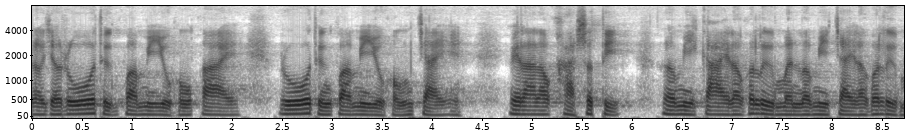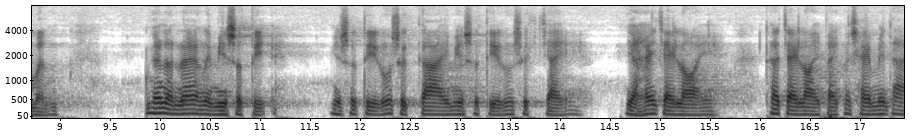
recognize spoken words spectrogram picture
เราจะรู้ถึงความมีอยู่ของกาย รู้ถึงความมีอยู่ของใจ เวลาเราขาดสติ เรามีกายเราก็ลืมมัน เรามีใจเราก็ลืมมันนั่นอันแรกเลยมีสติ มีสติรู้สึกกาย มีสติรู้สึกใจ อย่าให้ใจลอย ถ้าใจลอยไปก็ใช้ไม่ได้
